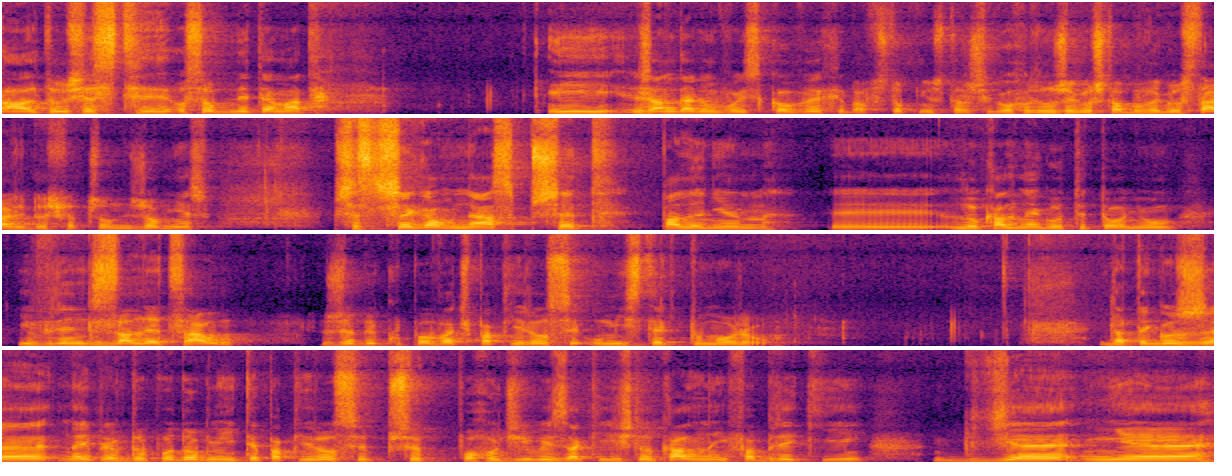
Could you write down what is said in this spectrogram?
ale to już jest y, osobny temat. I żandarm wojskowy, chyba w stopniu starszego chorążego sztabowego, stary, doświadczony żołnierz, przestrzegał nas przed paleniem y, lokalnego tytoniu i wręcz zalecał, żeby kupować papierosy u Mister Tomorrow dlatego że najprawdopodobniej te papierosy pochodziły z jakiejś lokalnej fabryki, gdzie nie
